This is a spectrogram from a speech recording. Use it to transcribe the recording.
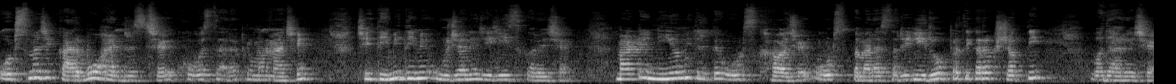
ઓટ્સમાં જે કાર્બોહાઈડ્રેટ્સ છે ખૂબ જ સારા પ્રમાણમાં છે, જે ધીમે ધીમે ઉર્જાને રિલીઝ કરે છે. માટે નિયમિત રીતે ઓટ્સ ખાવા છે ઓટ્સ તમારા શરીરની રોગ પ્રતિકારક શક્તિ વધારે છે.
